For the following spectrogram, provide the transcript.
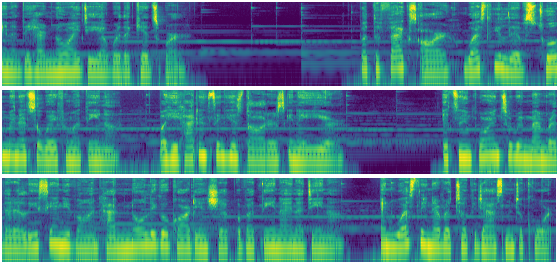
and that they had no idea where the kids were. But the facts are, Wesley lives 12 minutes away from Athena, but he hadn't seen his daughters in a year. It's important to remember that Alysia and Ivon had no legal guardianship of Athena and Adina, and Wesley never took Jasmine to court.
